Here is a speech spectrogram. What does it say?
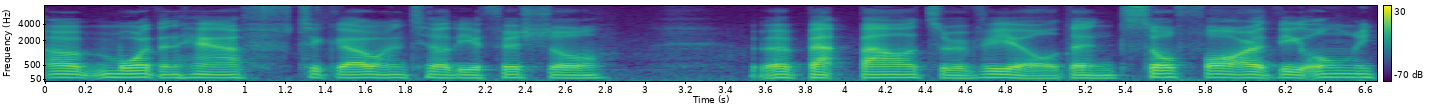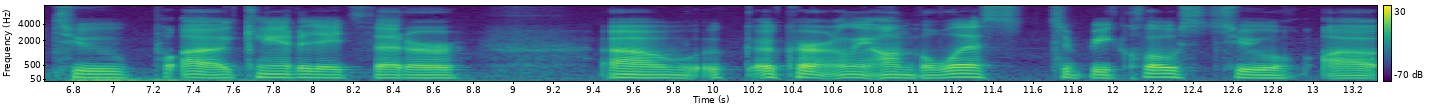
uh, more than half to go until the official uh, ba- ballots are revealed, and so far the only two uh, candidates that are uh, currently on the list to be close to uh,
